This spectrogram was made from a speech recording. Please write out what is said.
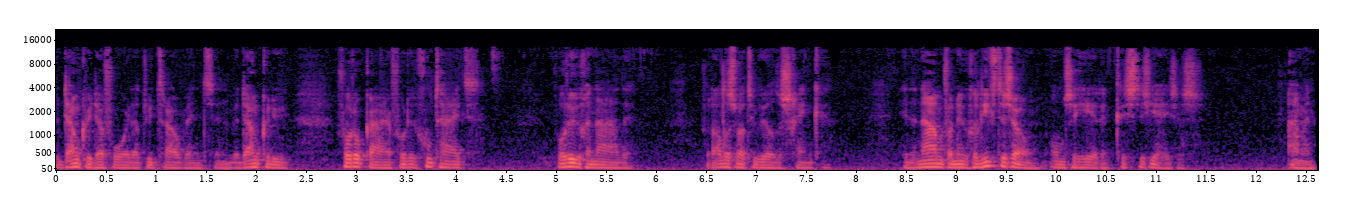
We danken u daarvoor dat u trouw bent. En we danken u voor elkaar, voor uw goedheid, voor uw genade, voor alles wat u wilde schenken. In de naam van uw geliefde Zoon, onze Heer Christus Jezus. Amen.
